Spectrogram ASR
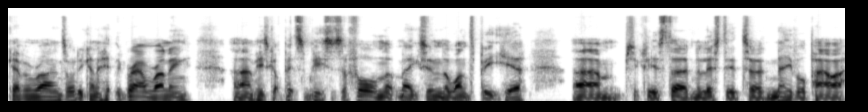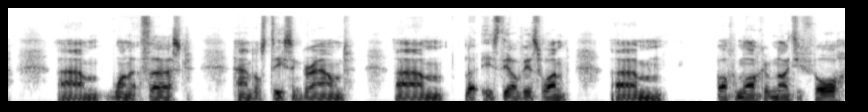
Kevin Ryan's already kind of hit the ground running. Um, he's got bits and pieces of form that makes him the one to beat here. Um, particularly his third and enlisted to Naval Power, um, one at Thirsk, handles decent ground. Um, look, he's the obvious one. Off a mark of 94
